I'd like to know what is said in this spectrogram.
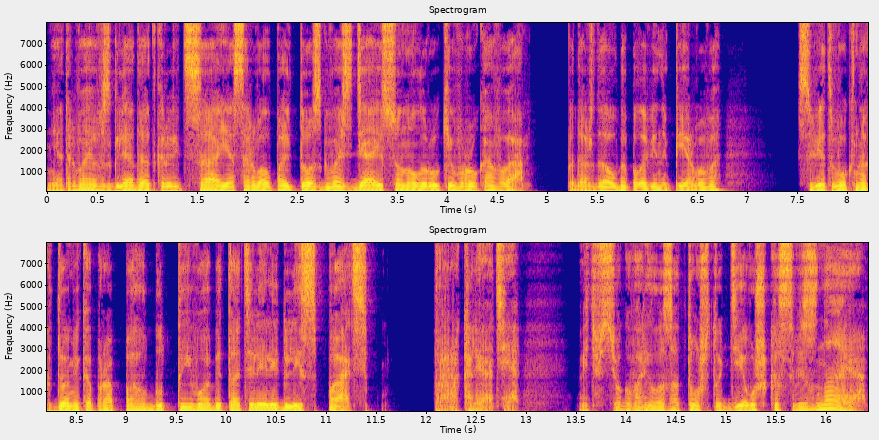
Не отрывая взгляда от крыльца, я сорвал пальто с гвоздя и сунул руки в рукава. Подождал до половины первого. Свет в окнах домика пропал, будто его обитатели легли спать. Проклятие! Ведь все говорило за то, что девушка связная.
